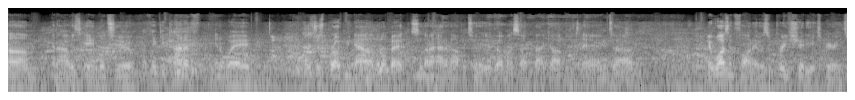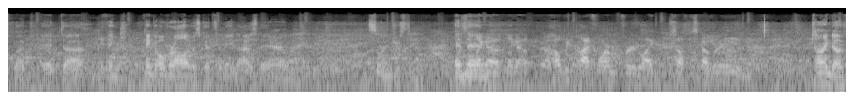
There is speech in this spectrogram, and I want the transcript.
Um, and I was able to, I think it kind of, in a way, it just broke me down a little bit so that I had an opportunity to build myself back up. And uh, it wasn't fun. It was a pretty shitty experience, but it, uh, I think, I think overall it was good for me that I was there. And, It's so interesting. and Is it then, like a like a, a helping platform for like self discovery and Kind of.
